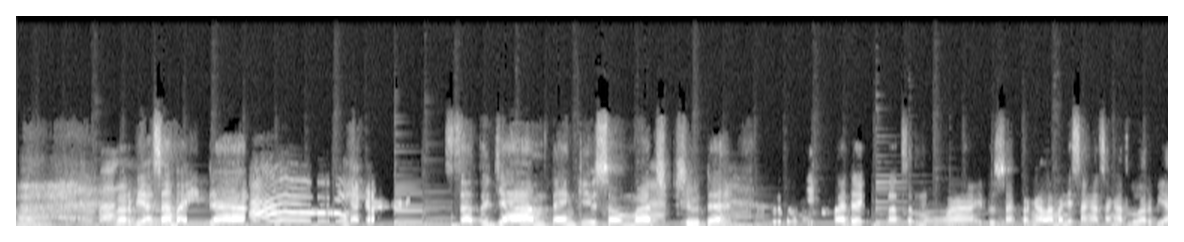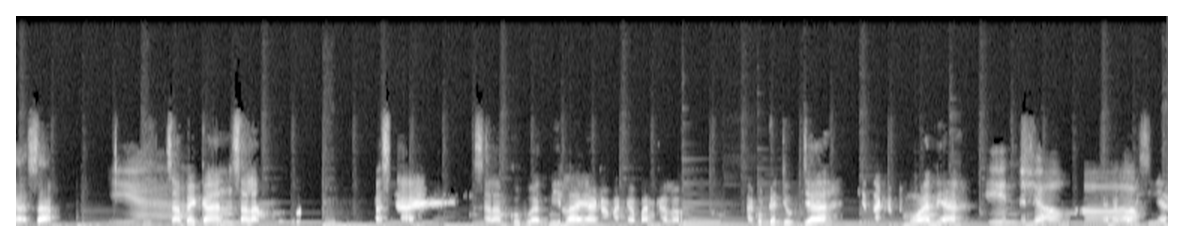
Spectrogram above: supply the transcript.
Wah, luar biasa Mbak Ida ah. ya keren satu jam thank you so much sudah berbagi kepada kita semua itu pengalamannya sangat-sangat luar biasa. Iya. Sampaikan salam Mas Jaeng, salamku buat Mila ya kapan-kapan kalau aku ke Jogja kita ketemuan ya. Insya Allah. Karena kondisinya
